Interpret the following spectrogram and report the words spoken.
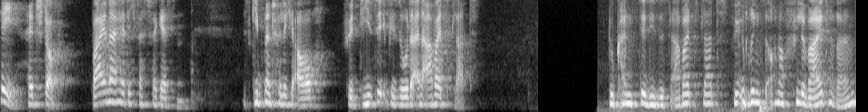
Hey, halt stopp. Beinahe hätte ich was vergessen. Es gibt natürlich auch für diese Episode ein Arbeitsblatt. Du kannst dir dieses Arbeitsblatt, wie übrigens auch noch viele weitere,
